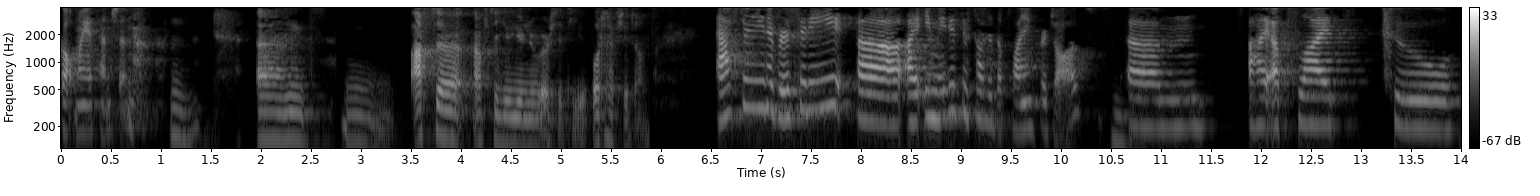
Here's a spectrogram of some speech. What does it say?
got my attention. Mm-hmm. And after after your university, what have you done? After university, uh, I immediately started applying for jobs. Mm-hmm. Um, I applied to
